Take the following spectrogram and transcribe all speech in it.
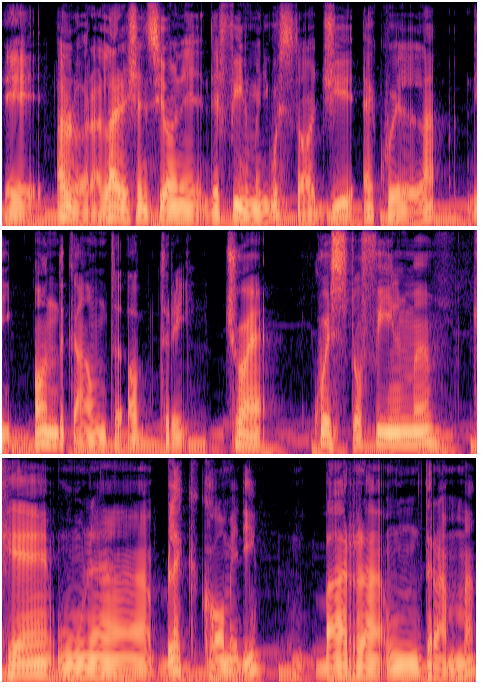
e allora, la recensione del film di quest'oggi è quella di On the Count of Three, cioè questo film che è una black comedy barra un dramma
